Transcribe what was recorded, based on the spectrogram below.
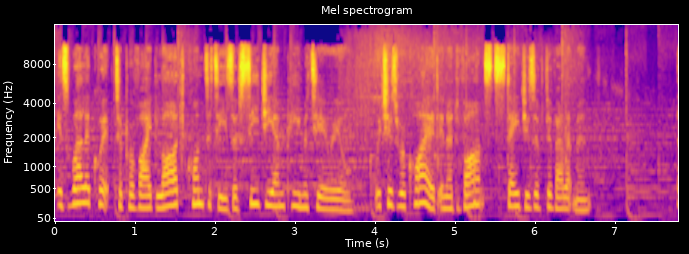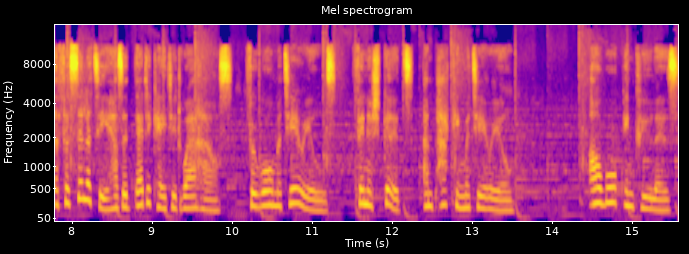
is well equipped to provide large quantities of CGMP material, which is required in advanced stages of development. The facility has a dedicated warehouse for raw materials, finished goods, and packing material. Our walk-in coolers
